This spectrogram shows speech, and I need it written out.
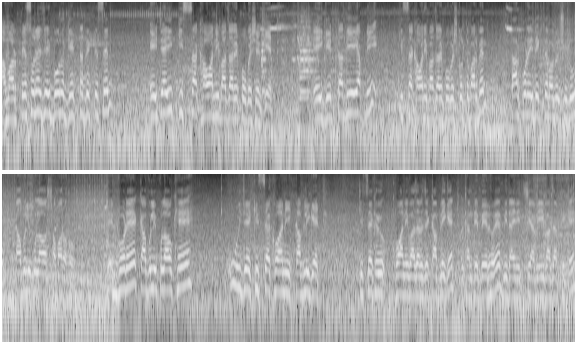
আমার পেছনে যে বড় গেটটা দেখতেছেন, এইটাই কিচ্ছা খাওয়ানি বাজারে প্রবেশের গেট। এই গেটটা দিয়েই আপনি কিচ্ছা খাওয়ানি বাজারে প্রবেশ করতে পারবেন। তারপরেই দেখতে পাবেন শুধু কাবুলি পোলাওর সমারোহ। গেট বোর্ডে কাবুলি পোলাও খেয়ে, ওই যে কিচ্ছা খোয়ানি কাবলি গেট খে- খোয়ানি বাজারে যে কাবলি গেট, ওইখান থেকে বের হয়ে বিদায় নিচ্ছি আমি এই বাজার থেকে।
